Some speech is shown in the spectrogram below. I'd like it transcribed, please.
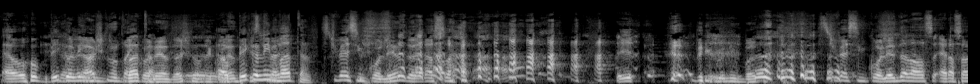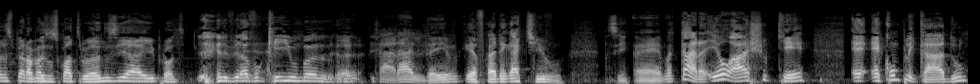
É o Bigolin Eu acho que não tá Button. encolhendo, acho que não tá É encolhendo. o porque Bigolin se Button. Se tivesse encolhendo, era só. Se tivesse encolhendo, era só esperar mais uns 4 anos e aí pronto. Ele virava um quem humano. Caralho, daí ia ficar negativo. Sim. É, mas, cara, eu acho que é, é complicado,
